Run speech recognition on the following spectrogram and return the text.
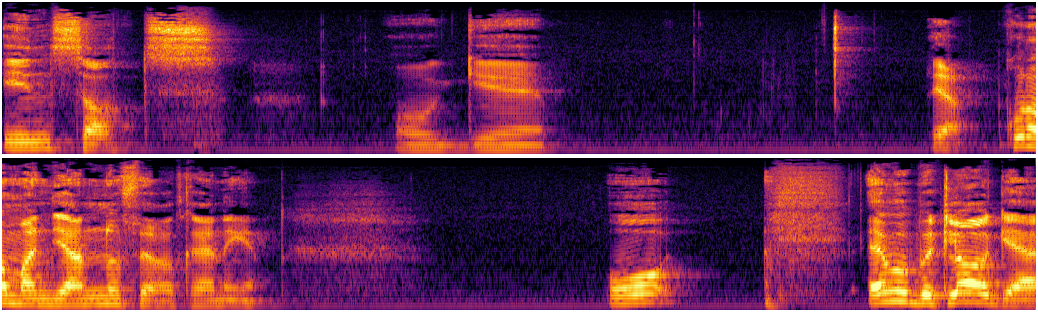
innsats og eh, ja, hvordan man gjennomfører treningen. Og jeg må beklage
